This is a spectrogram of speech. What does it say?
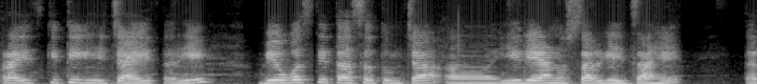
प्राईस किती घ्यायचे आहे तर हे व्यवस्थित असं तुमच्या एरियानुसार घ्यायचं आहे. तर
